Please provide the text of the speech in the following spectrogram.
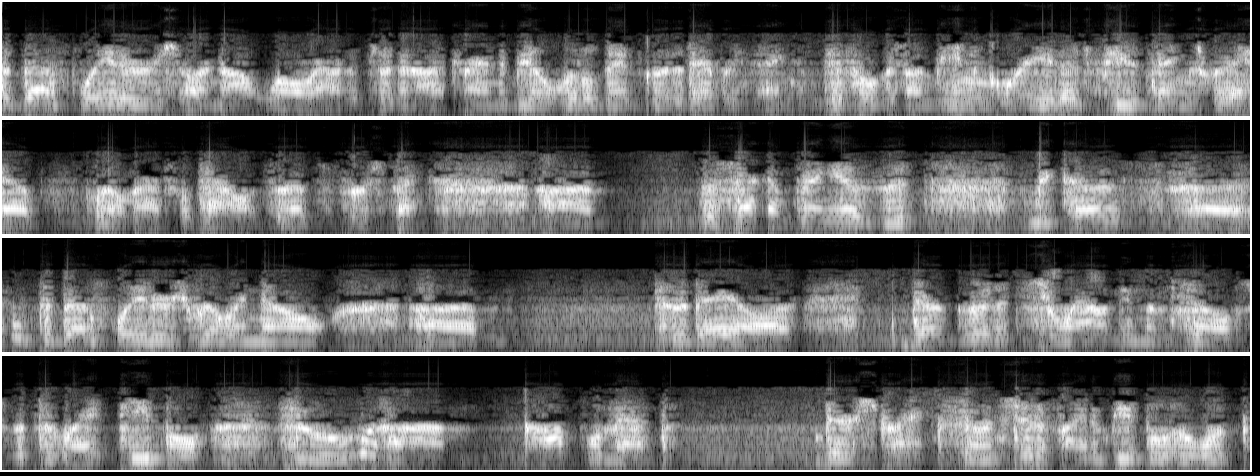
the best leaders are not well-rounded, so they're not trying to be a little bit good at everything. They focus on being great at a few things where they have real natural talent. So that's the first thing. Um, the second thing is that because uh, the best leaders really know um, who they are, they're good at surrounding themselves with the right people who um, complement their strengths. So instead of finding people who look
